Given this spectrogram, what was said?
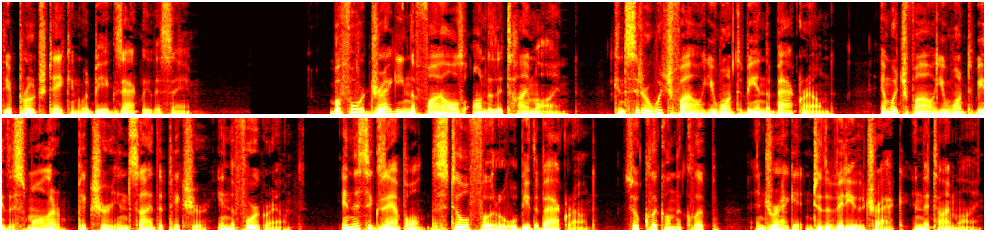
The approach taken would be exactly the same. Before dragging the files onto the timeline, consider which file you want to be in the background and which file you want to be the smaller picture inside the picture in the foreground. In this example, the still photo will be the background, so click on the clip and drag it into the video track in the timeline.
